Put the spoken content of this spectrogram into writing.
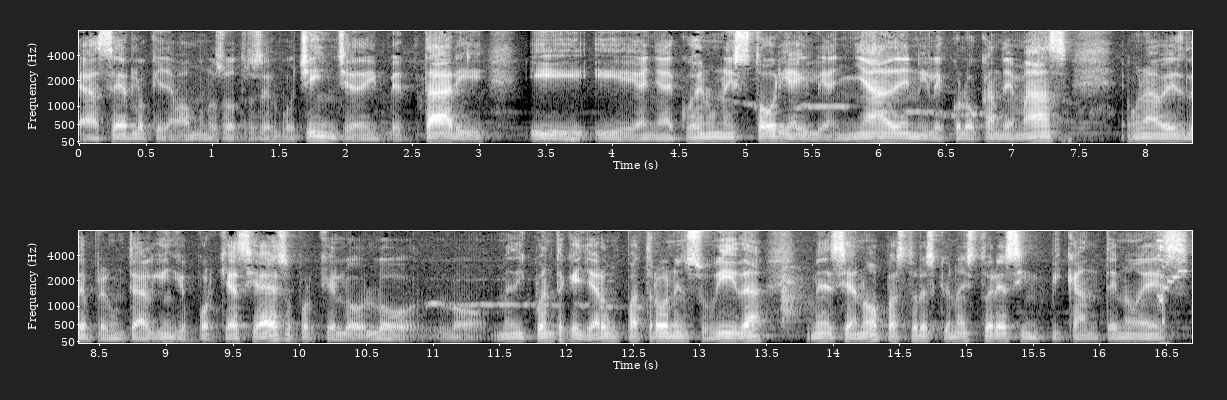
hacer lo que llamamos nosotros el bochinche, de inventar y, y, cogen una historia y le añaden y le colocan de más. Una vez le pregunté a alguien que por qué hacía eso, porque lo, lo, me di cuenta que ya era un patrón en su vida. Me decía, no, pastor, es que una historia sin picante no es,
